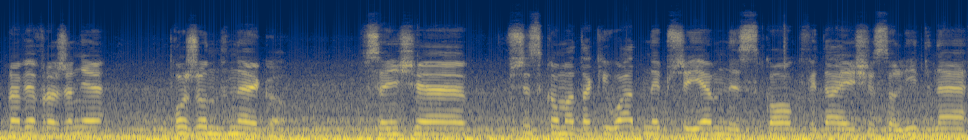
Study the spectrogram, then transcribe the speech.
Sprawia wrażenie porządnego. W sensie wszystko ma taki ładny, przyjemny skok, wydaje się solidne.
